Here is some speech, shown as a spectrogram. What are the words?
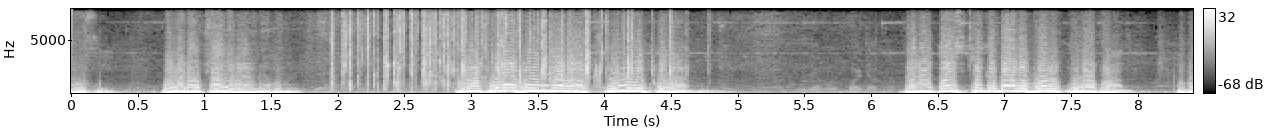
মশে বাবাটা চালি রাখা বাবা যারা দশ থেকে বারো বড় পোলা পান কিন্তু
